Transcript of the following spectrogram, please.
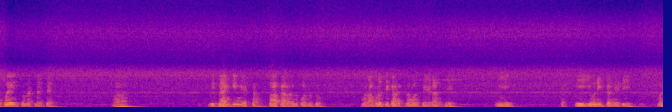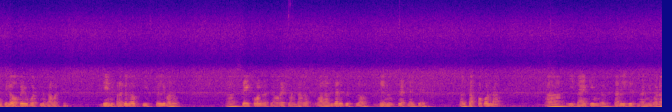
ఉపయోగించుకున్నట్లయితే ఉన్నట్లయితే ఈ బ్యాంకింగ్ యొక్క సహకారాన్ని పొందుతూ మరి అభివృద్ధి కార్యక్రమాలు చేయడానికి ఈ ఈ యూనిట్ అనేది మంచిగా ఉపయోగపడుతుంది కాబట్టి దీన్ని ప్రజల్లోకి తీసుకెళ్ళి మనం స్టేక్ హోల్డర్స్ ఎవరైతే ఉంటారో వాళ్ళందరి దృష్టిలో దీన్ని ఉంచినట్లయితే మరి తప్పకుండా ఈ బ్యాంకింగ్ సర్వీసెస్ అన్నీ కూడా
